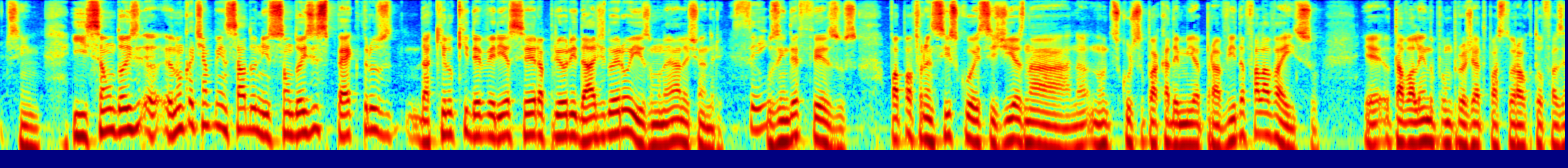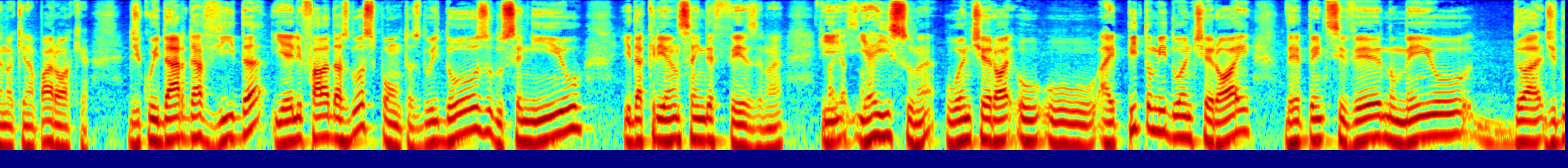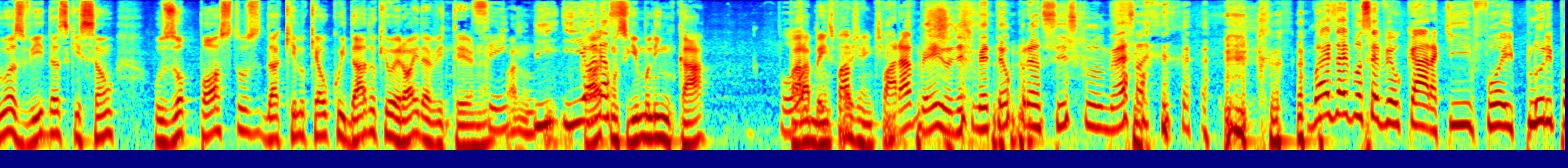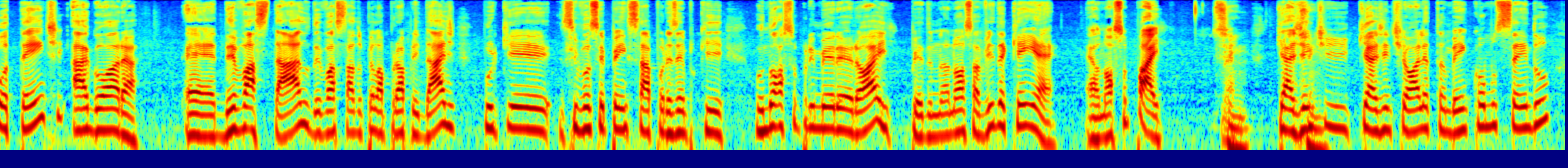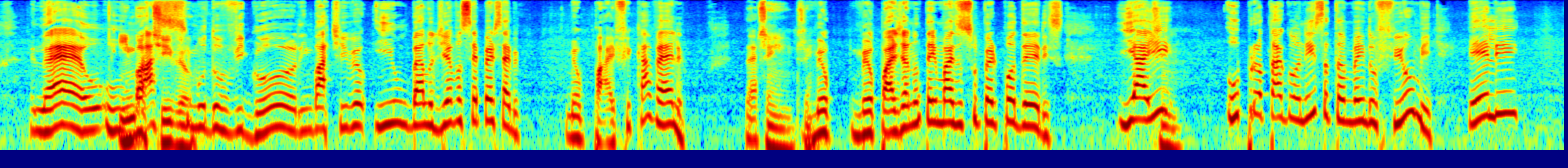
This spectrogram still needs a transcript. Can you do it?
Sim. E são dois. Eu nunca tinha pensado nisso. São dois espectros daquilo que deveria ser a prioridade do heroísmo, né, Alexandre? Sim. Os indefesos. O Papa Francisco, esses dias, na, na no discurso para a Academia para a Vida, falava isso. É, eu estava lendo para um projeto pastoral que estou fazendo aqui na paróquia, de cuidar da vida, e ele fala das duas pontas, do idoso, do senil e da criança indefesa, né? E, e, é isso, né? O anti-herói, o, o, a epítome do anti-herói, de repente se vê no meio da, de duas vidas que são os opostos daquilo que é o cuidado que o herói deve ter, né? Sim. e, e claro, olha... conseguimos linkar. Pô, parabéns pra pa gente. Parabéns, a gente meteu o Francisco nessa. Mas aí você vê o cara que foi pluripotente, agora é, devastado, devastado pela própria idade, porque se você pensar, por exemplo, que o nosso primeiro herói, Pedro, na nossa vida, quem é? É o nosso pai. Né? Sim. Né? Que a gente que a gente olha também como sendo né, o, o imbatível. máximo do vigor, imbatível, e um belo dia você percebe, meu pai fica velho. Né? Sim, sim. Meu, meu pai já não tem mais os superpoderes. E aí, sim. o protagonista também do filme, ele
